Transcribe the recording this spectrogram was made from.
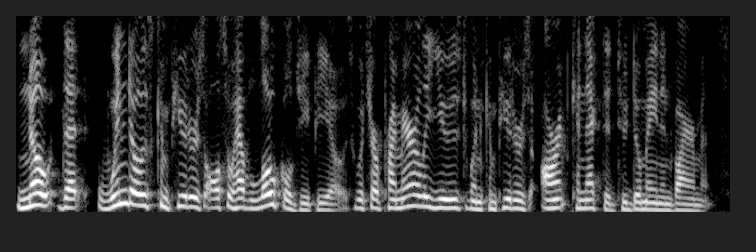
Note that Windows computers also have local GPOs, which are primarily used when computers aren't connected to domain environments.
